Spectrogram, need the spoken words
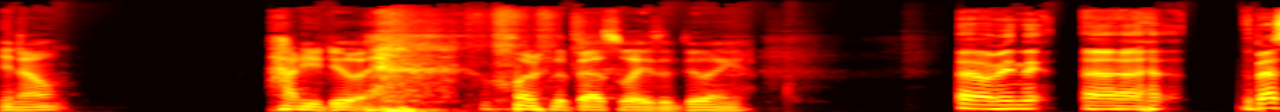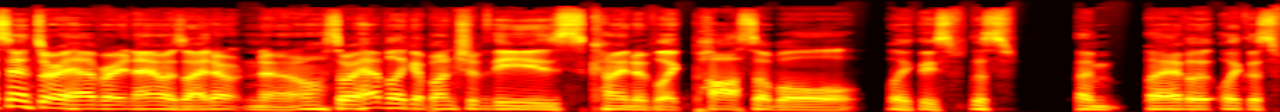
you know, how do you do it? what are the best ways of doing it? I mean, uh, the best answer I have right now is I don't know. So I have like a bunch of these kind of like possible, like these, this, I'm, I have like this,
